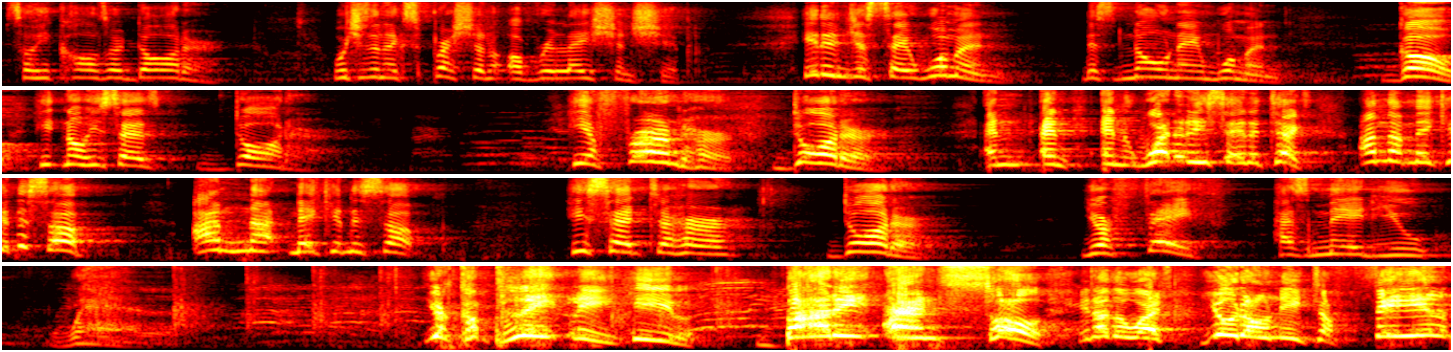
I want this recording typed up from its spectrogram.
So he calls her daughter, which is an expression of relationship. He didn't just say woman, this no name woman, go. He, no, he says daughter. He affirmed her, daughter. And, and, and what did he say in the text? I'm not making this up. I'm not making this up. He said to her, Daughter, your faith has made you well. You're completely healed, body and soul. In other words, you don't need to feel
